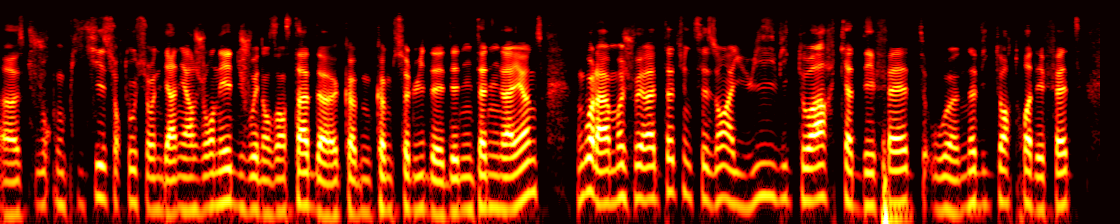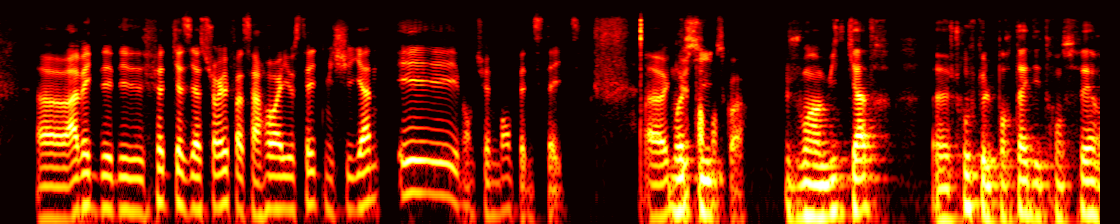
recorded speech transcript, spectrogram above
c'est toujours compliqué, surtout sur une dernière journée, de jouer dans un stade comme, comme celui des, des Lions. Donc voilà, moi je verrais peut-être une saison à 8 victoires, 4 défaites ou 9 victoires, 3 défaites. Euh, avec des, des défaites quasi assurées face à Ohio State, Michigan et éventuellement Penn State. Euh, Moi, si quoi? je vois un 8-4. Euh, je trouve que le portail des transferts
